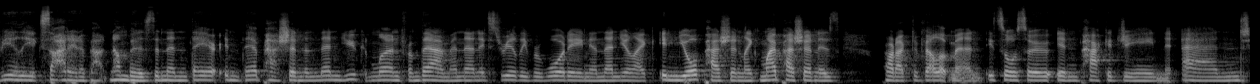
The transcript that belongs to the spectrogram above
really excited about numbers and then they're in their passion and then you can learn from them and then it's really rewarding. And then you're like in your passion like my passion is product development. It's also in packaging. And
